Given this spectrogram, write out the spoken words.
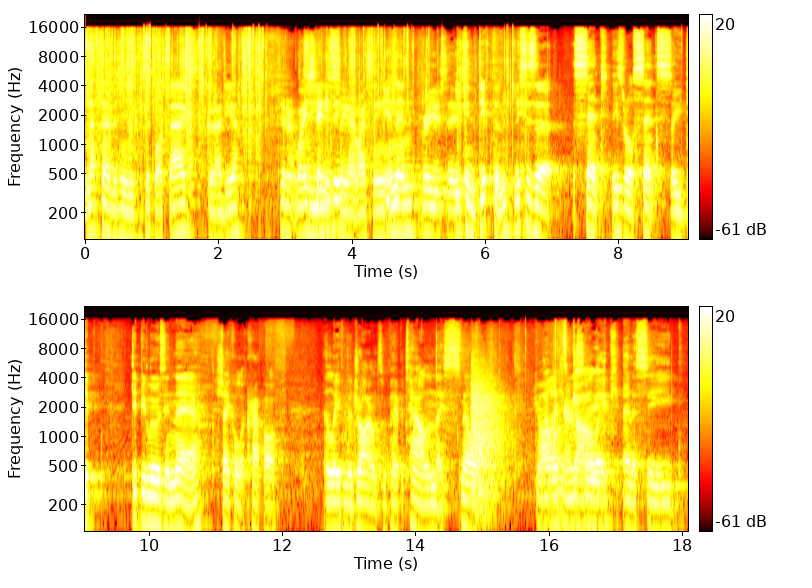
leftovers in Ziploc bags. Good idea. So you don't waste so you, anything. So you don't waste anything. You and then reuse these. you can dip them. This is a scent. These are all scents. So you dip dip your lures in there, shake all the crap off, and leave them to dry on some paper towel, and they smell like Garlic and garlic and a seed. I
